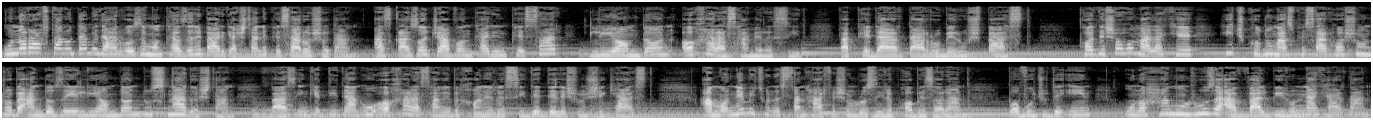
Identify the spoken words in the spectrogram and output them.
اونا رفتن و دم دروازه منتظر برگشتن پسرا شدن. از غذا جوانترین پسر لیامدان آخر از همه رسید و پدر در رو به روش بست. پادشاه و ملکه هیچ کدوم از پسرهاشون رو به اندازه لیامدان دوست نداشتن و از اینکه دیدن او آخر از همه به خانه رسیده دلشون شکست. اما نمی‌تونستن حرفشون رو زیر پا بذارن. با وجود این اونو همون روز اول بیرون نکردن.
